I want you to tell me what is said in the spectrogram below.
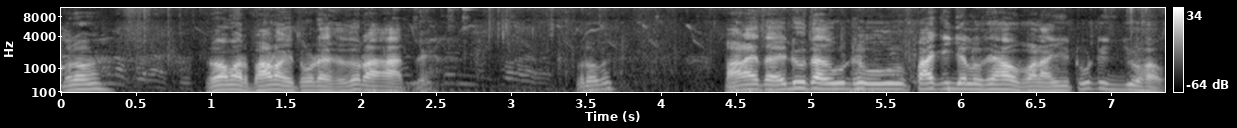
બરોબર? જો અમારે ભાણો તોડે છે જો રાત બરોબર? ભાણા તો અડ્યું તા ઉઠ્યું પાકી ગયેલું છે હાવ ભાણા એ તૂટી જ ગયું હાવ.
